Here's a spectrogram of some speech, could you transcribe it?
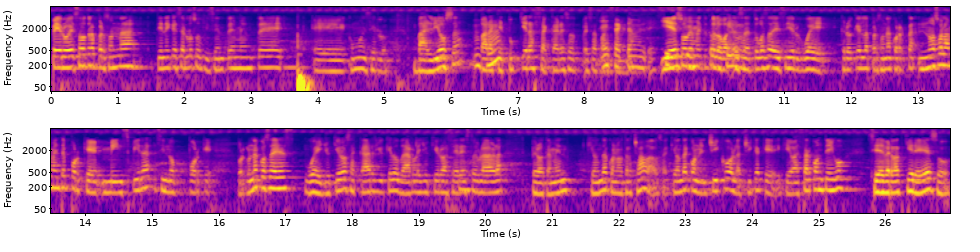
pero esa otra persona tiene que ser lo suficientemente, eh, ¿cómo decirlo? Valiosa para que tú quieras sacar eso, esa parte. Exactamente. Y eso sí, obviamente te lo va, o sea, tú vas a decir, güey, creo que es la persona correcta, no solamente porque me inspira, sino porque, porque una cosa es, güey, yo quiero sacar, yo quiero darle, yo quiero hacer esto y bla, bla, bla, pero también, ¿qué onda con la otra chava? O sea, ¿qué onda con el chico o la chica que, que va a estar contigo si de verdad quiere eso?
